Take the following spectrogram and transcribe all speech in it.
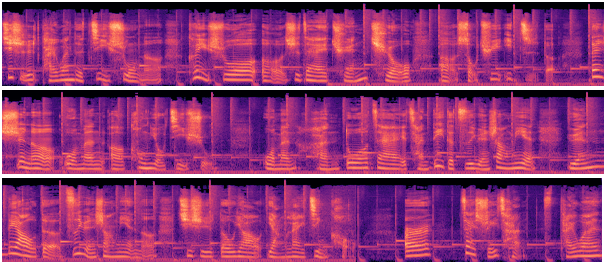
其实，台湾的技术呢，可以说呃是在全球呃首屈一指的。但是呢，我们呃空有技术，我们很多在产地的资源上面、原料的资源上面呢，其实都要仰赖进口，而在水产。台湾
